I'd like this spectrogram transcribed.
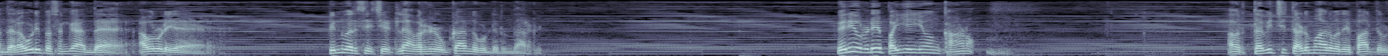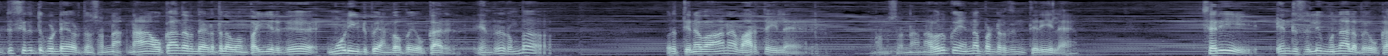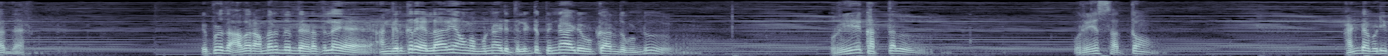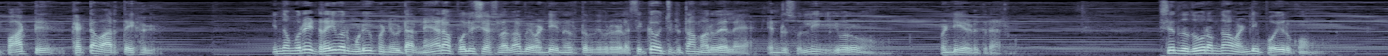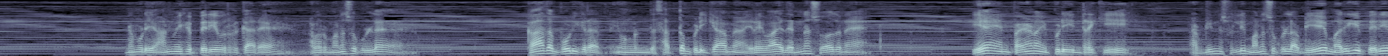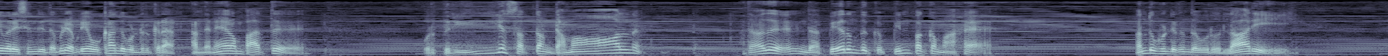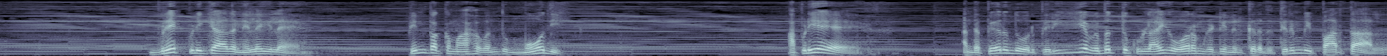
அந்த ரவுடி பசங்க அந்த அவருடைய பின்வரிசை சீட்டில் அவர்கள் உட்கார்ந்து கொண்டிருந்தார்கள். பெரியவருடைய பையையும் காணும். அவர் தவிச்சு தடுமாறுவதை பார்த்து விட்டு சிரித்துக் கொண்டே ஒருத்தன் சொன்னான் நான் உட்கார்ந்திருந்த இடத்துல உன் பை இருக்கு மூடிக்கிட்டு போய் அங்க போய் உட்காரு என்று ரொம்ப ஒரு தினவான வார்த்தையில அவன் சொன்னான். அவருக்கும் என்ன பண்றதுன்னு தெரியல. சரி என்று சொல்லி முன்னால போய் உட்கார்ந்தார். இப்பொழுது அவர் அமர்ந்திருந்த இடத்துல அங்க இருக்கிற எல்லாரையும் அவங்க முன்னாடி தள்ளிட்டு பின்னாடி உட்கார்ந்து கொண்டு ஒரே கத்தல் ஒரே சத்தம் கண்டபடி பாட்டு கெட்ட வார்த்தைகள். இந்த முறை டிரைவர் முடிவு பண்ணிவிட்டார். நேரா போலீஸ் ஸ்டேஷன்ல தான் போய் வண்டியை நிறுத்துறது. இவர்களை சிக்க வச்சுட்டு தான் மறுவேலை என்று சொல்லி இவரும் வண்டியை எடுக்கிறார். சிறிது தூரம் தான் வண்டி போயிருக்கும். நம்முடைய ஆன்மீக பெரியவர் இருக்காரே அவர் மனசுக்குள்ள காதை பூடிக்கிறார். இவங்க இந்த சத்தம் பிடிக்காம இறைவா இது என்ன சோதனை? ஏன் என் பயணம் இப்படி இன்றைக்கு? அப்படின்னு சொல்லி மனசுக்குள்ள அப்படியே மருகி பெரியவரை சிந்தித்தபடி அப்படியே உட்கார்ந்து கொண்டிருக்கிறார். அந்த நேரம் பார்த்து ஒரு பெரிய சத்தம் டமால்னு. அதாவது இந்த பேருந்துக்கு பின்பக்கமாக வந்து கொண்டிருந்த ஒரு லாரி பிரேக் பிடிக்காத நிலையில பின்பக்கமாக வந்து மோதி அப்படியே அந்த பேருந்து ஒரு பெரிய விபத்துக்குள்ளாகி ஓரம் கட்டி நிற்கிறது. திரும்பி பார்த்தால்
